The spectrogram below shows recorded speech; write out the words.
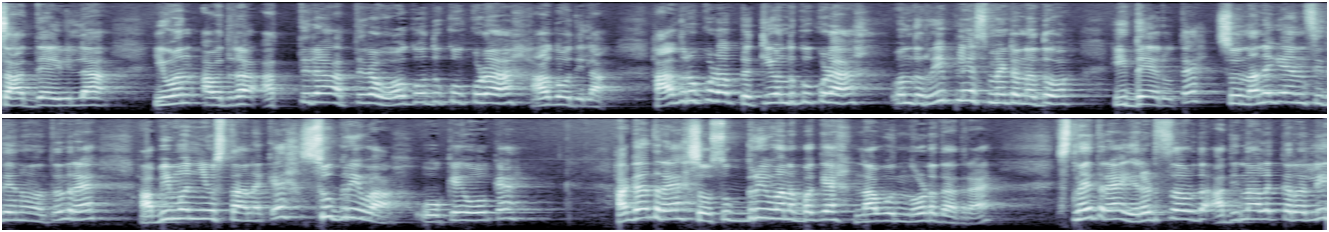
ಸಾಧ್ಯವಿಲ್ಲ. ಇವನ್ ಅದರ ಹತ್ತಿರ ಹತ್ತಿರ ಹೋಗೋದಕ್ಕೂ ಕೂಡ ಆಗೋದಿಲ್ಲ. ಆದರೂ ಕೂಡ ಪ್ರತಿಯೊಂದಕ್ಕೂ ಕೂಡ ಒಂದು ರೀಪ್ಲೇಸ್ಮೆಂಟ್ ಅನ್ನೋದು ಇದ್ದೇ ಇರುತ್ತೆ. ಸೊ ನನಗೆ ಅನಿಸಿದೇನು ಅಂತಂದರೆ, ಅಭಿಮನ್ಯು ಸ್ಥಾನಕ್ಕೆ ಸುಗ್ರೀವ. ಓಕೆ ಓಕೆ ಹಾಗಾದರೆ ಸೊ ಸುಗ್ರೀವನ ಬಗ್ಗೆ ನಾವು ನೋಡೋದಾದ್ರೆ ಸ್ನೇಹಿತರೆ, ಎರಡು ಸಾವಿರದ ಹದಿನಾಲ್ಕರಲ್ಲಿ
